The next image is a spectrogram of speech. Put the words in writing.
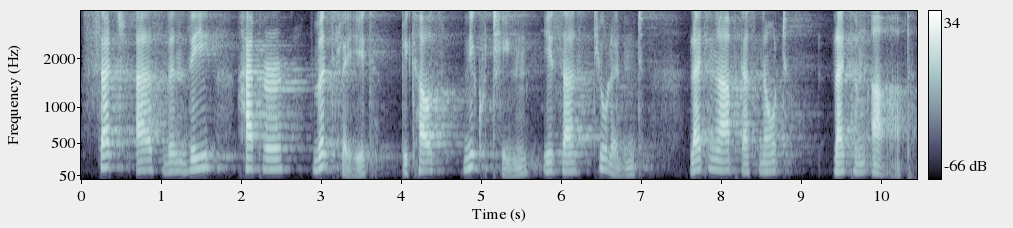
such as when they hyperventilate because nicotine is a stimulant. Lighting up does not lighten up.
